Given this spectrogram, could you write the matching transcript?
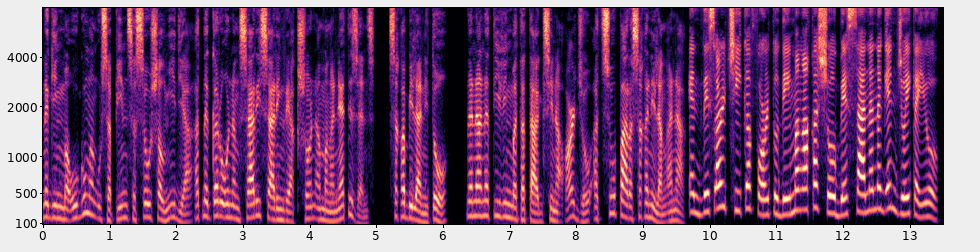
naging maugong ang usapin sa social media at nagkaroon ng sari-saring reaksyon ang mga netizens, sa kabila nito, nananatiling matatag sina Arjo at Sue para sa kanilang anak. And this are Chika for today mga ka-showbiz sana nag-enjoy kayo.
